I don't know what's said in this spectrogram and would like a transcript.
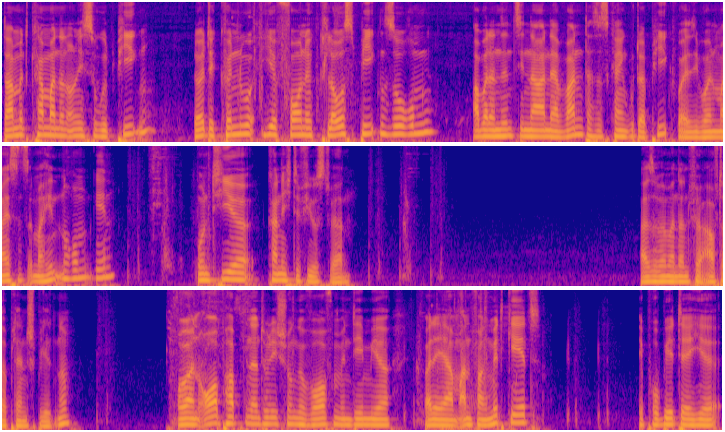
Damit kann man dann auch nicht so gut pieken. Leute können nur hier vorne close pieken, so rum. Aber dann sind sie nah an der Wand. Das ist kein guter Peak, weil sie wollen meistens immer hinten rumgehen. Und hier kann nicht diffused werden. Also wenn man dann für Afterplan spielt, ne? Euren Orb habt ihr natürlich schon geworfen, indem ihr, weil er ja am Anfang mitgeht, ihr probiert ja hier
